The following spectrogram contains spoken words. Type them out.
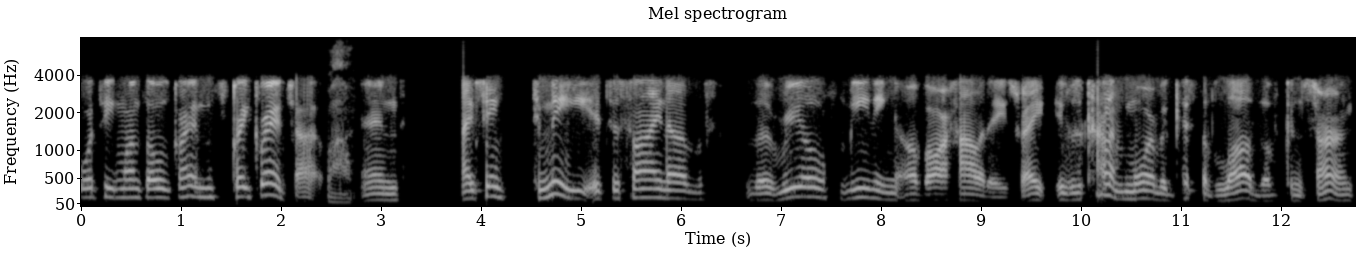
14 month old grand great grandchild. Wow. And I think to me, it's a sign of the real meaning of our holidays, right? It was kind of more of a gift of love, of concern,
